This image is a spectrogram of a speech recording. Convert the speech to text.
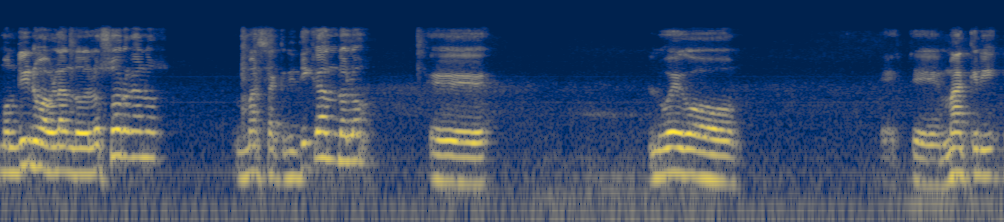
Mondino hablando de los órganos, Massa criticándolo, eh, luego este, Macri,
